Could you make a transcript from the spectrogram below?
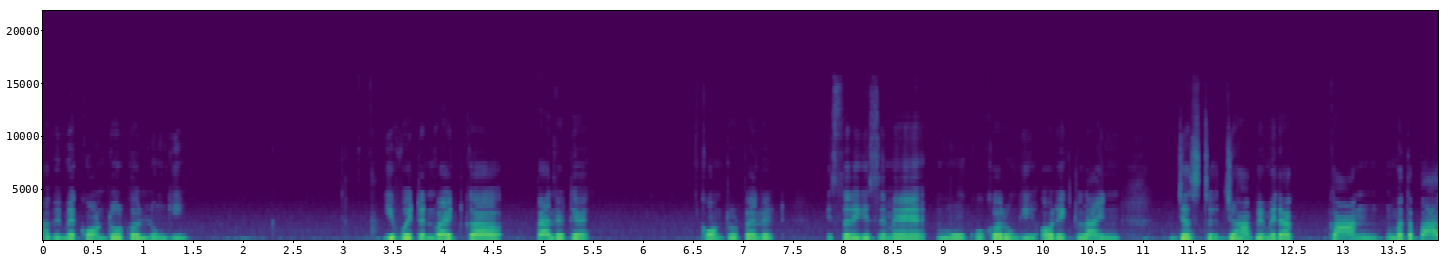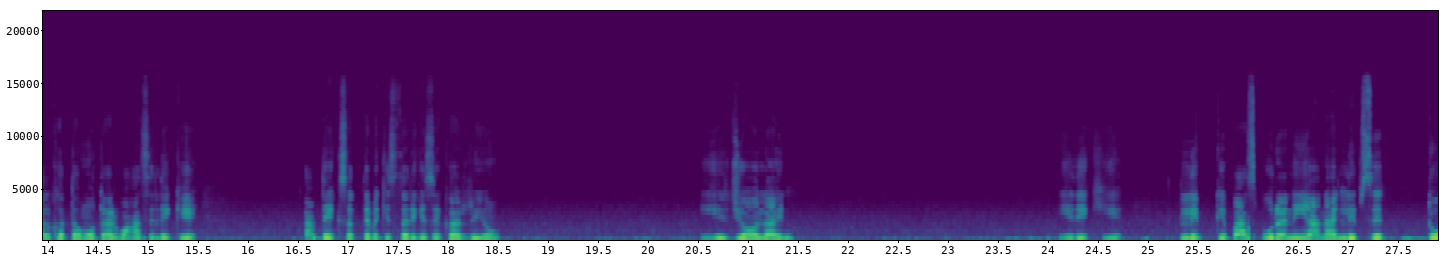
अभी मैं कॉन्टोर कर लूँगी। ये वेट एंड वाइट का पैलेट है कॉन्टोर पैलेट इस तरीके से मैं मुँह को करूँगी और एक लाइन जस्ट जहाँ पे मेरा कान मतलब बाल ख़त्म होता है वहाँ से लेके आप देख सकते हैं मैं किस तरीके से कर रही हूँ। ये जॉ लाइन ये देखिए लिप के पास पूरा नहीं आना है लिप से दो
